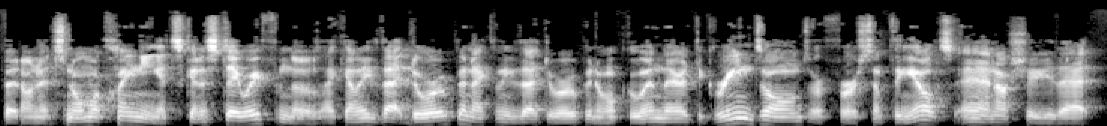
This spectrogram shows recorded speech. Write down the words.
But on its normal cleaning it's going to stay away from those. I can leave that door open. I can leave that door open. It won't go in there. The green zones are for something else and I'll show you that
